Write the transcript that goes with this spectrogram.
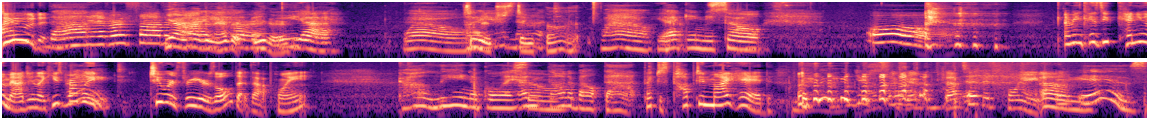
dude. That, Never thought Yeah, I about haven't either. either. either. yeah. Wow. It's an I interesting thought. Wow. Yeah. That gave me So, Oh. I mean, because you can you imagine? Like, he's probably Right. two or three years old at that point. Golly, Nicole, I hadn't So- thought about that. That just popped in my head. That's a good, that's a good point. Um, it is.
